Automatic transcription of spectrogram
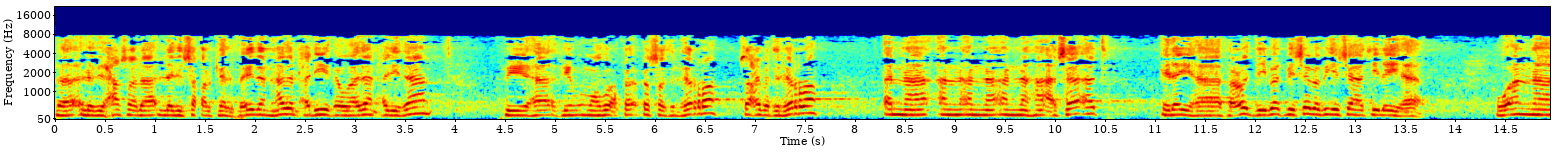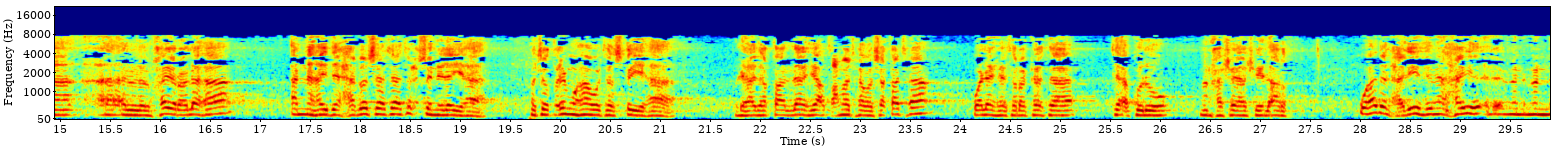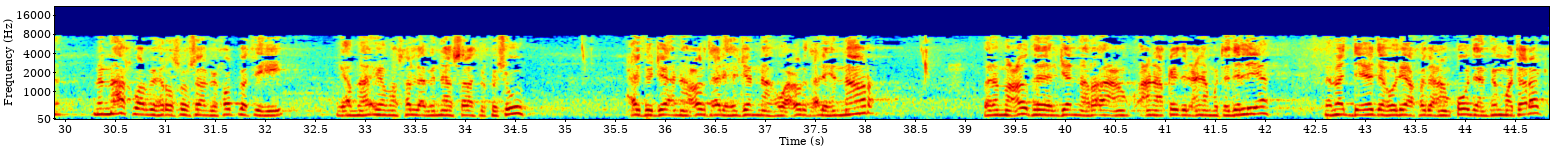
فالذي حصل الذي سقى الكلب. فإذا هذا الحديث أو هذان الحديثان في في موضوع قصة الهرة صاحبة الهرة أن أن أن أنها أساءت إليها فعذبت بسبب إساءة إليها وأن الخير لها أنها إذا حبستها تحسن إليها فتطعمها وتسقيها. ولهذا قال لا هي أطعمتها وسقتها ولا هي تركتها تأكل من خشاش الأرض. وهذا الحديث من من مما أخبر به الرسول صلى الله عليه وسلم في خطبته يوم يوم صلى بالناس صلاة الكسوف حيث جاءنا عرض عليه الجنة وعرض عليه النار. فلما عرض عليه الجنة رأى عناقيد العنب متدلية فمد يده ليأخذ عنقودا ثم ترك.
